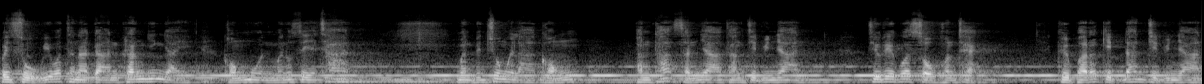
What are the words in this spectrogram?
ไปสู่วิวัฒนาการครั้งยิ่งใหญ่ของมวลมนุษยชาติ มันเป็นช่วงเวลาของพันธสัญญาทางจิตวิญญาณ ที่เรียกว่า soul contact คือ คือภารกิจด้านจิตวิญญาณ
